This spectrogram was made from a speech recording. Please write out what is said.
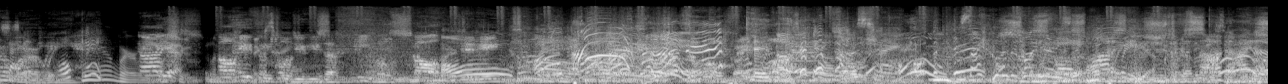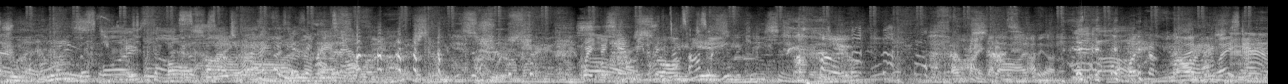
Where were we? Okay. Ah, yes. Alhaitham told you he's a feeble scholar, did he? Oh, Hey, Wait, they can't beat him in D&D? Oh my god. What the fuck? Wait, come in.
